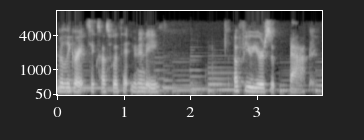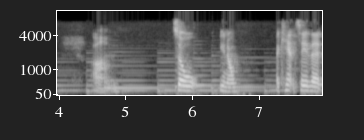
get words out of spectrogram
really great success with at Unity a few years back. Um, so, you know, I can't say that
